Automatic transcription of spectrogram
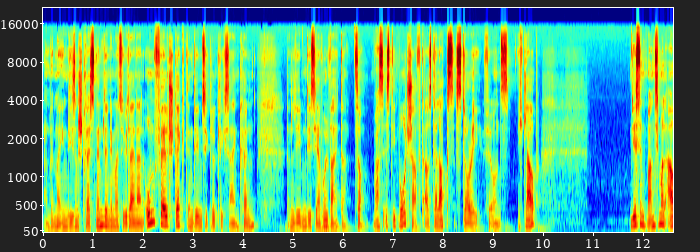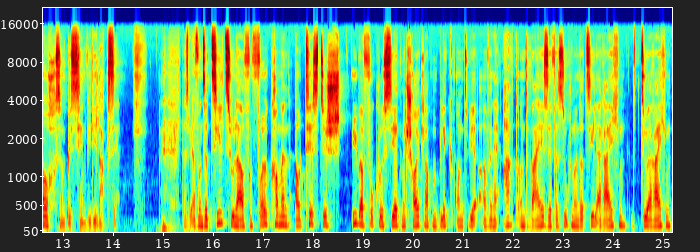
Und wenn man ihnen diesen Stress nimmt, indem man sie wieder in ein Umfeld steckt, in dem sie glücklich sein können, dann leben die sehr wohl weiter. So, was ist die Botschaft aus der Lachs-Story für uns? Ich glaube, wir sind manchmal auch so ein bisschen wie die Lachse. Dass wir auf unser Ziel zulaufen, vollkommen autistisch, überfokussiert mit Scheuklappenblick und wir auf eine Art und Weise versuchen, unser Ziel erreichen, zu erreichen,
